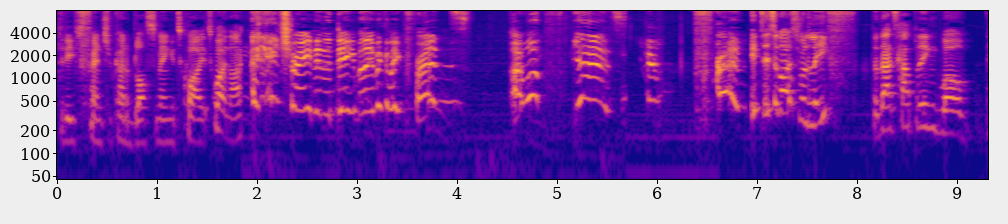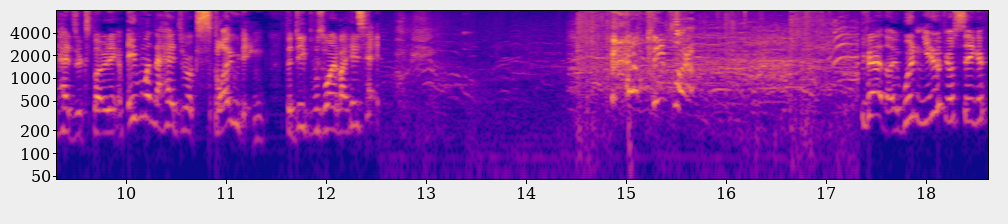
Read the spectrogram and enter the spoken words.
the Deep's friendship kind of blossoming. It's quite it's quite nice. A Train and the Deep, are they becoming friends? I want yes! It's, it's a nice relief that that's happening while heads are exploding. Even when the heads are exploding, the Deep was worried about his head. Oh, Deep's like... Be fair though, wouldn't you if you're seeing a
